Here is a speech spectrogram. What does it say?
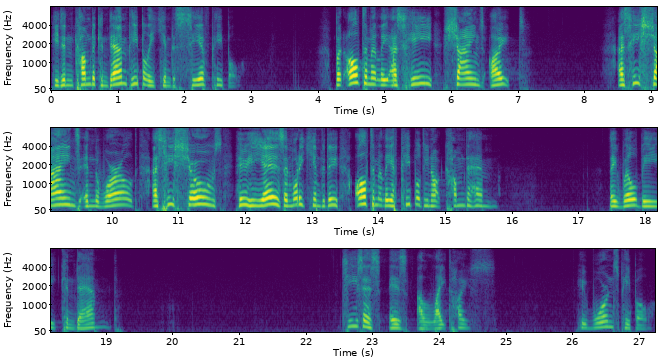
He didn't come to condemn people, he came to save people. But ultimately, as he shines out, as he shines in the world, as he shows who he is and what he came to do, ultimately, if people do not come to him, they will be condemned. Jesus is a lighthouse who warns people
